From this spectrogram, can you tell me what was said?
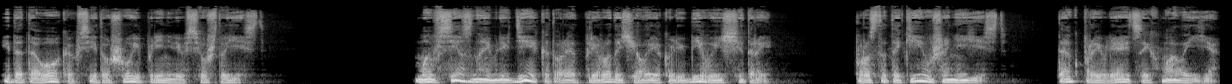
и до того, как всей душой приняли все, что есть. Мы все знаем людей, которые от природы человеколюбивы и щедры. Просто такие уж они есть. Так проявляется их малое «я».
